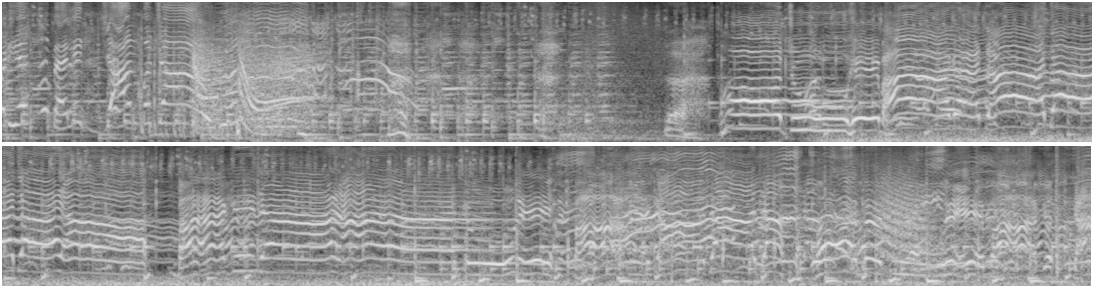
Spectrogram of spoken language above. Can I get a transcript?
पड़ी है। पहले जान बचाओ। चूहे भाग, जा जा जा भाग, जा चूहे भाग, जा जा भाग चूहे भाग, जा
